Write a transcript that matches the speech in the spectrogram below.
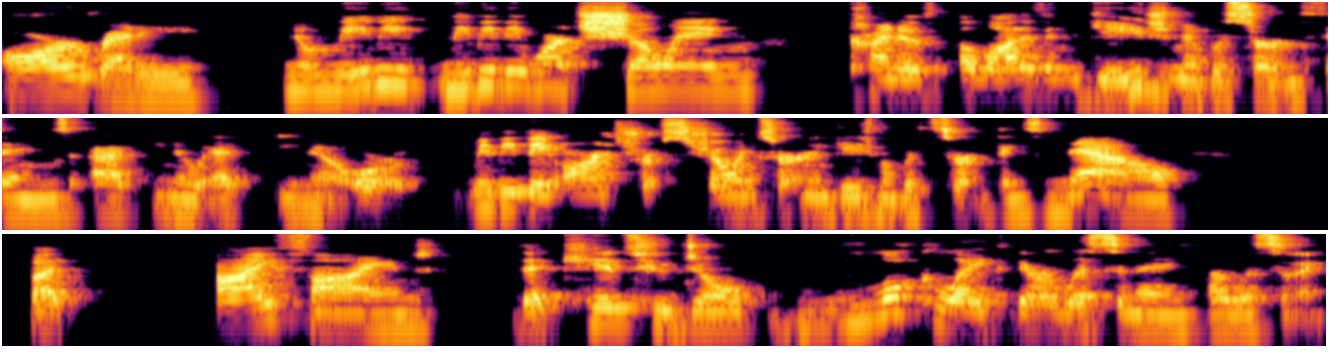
are ready, you know, maybe, maybe they weren't showing kind of a lot of engagement with certain things at, you know, at, you know, or maybe they aren't showing certain engagement with certain things now, but I find that kids who don't look like they're listening are listening.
